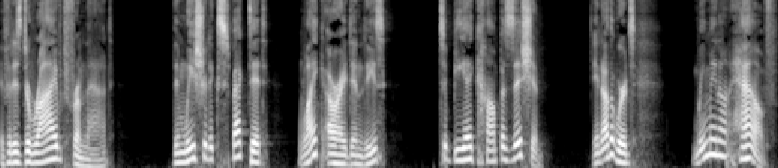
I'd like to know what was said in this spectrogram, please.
if it is derived from that, then we should expect it, like our identities, to be a composition. In other words, we may not have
